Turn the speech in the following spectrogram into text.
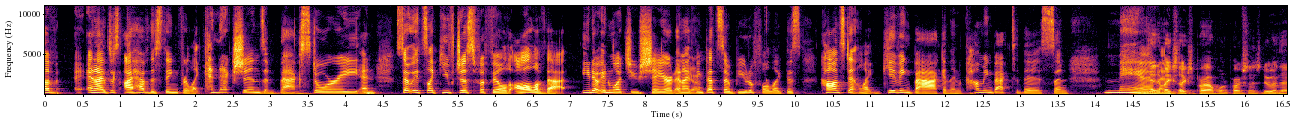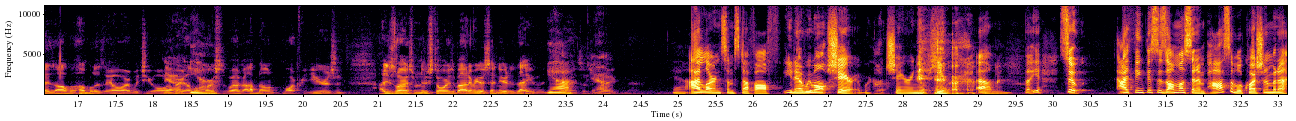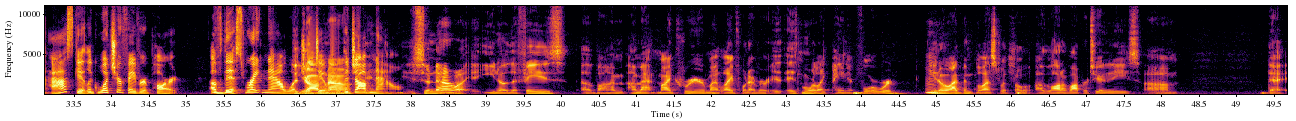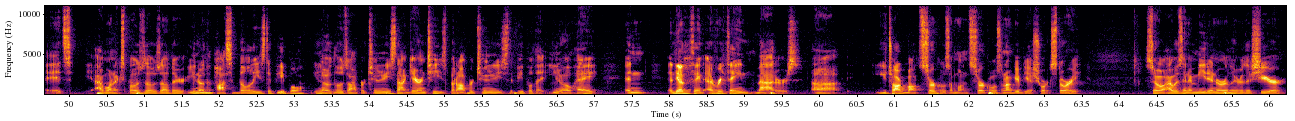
of and I just I have this thing for like connections and mm-hmm. backstory and so it's like you've just fulfilled all of that you know in what you shared and I Yeah. think that's so beautiful like this constant like giving back and then coming back to this and man And it makes it extra powerful when a person is doing that, as awful humble as they are, which you are Yeah. a very humble Yeah. person as well. I've known Mark for years, and I just learned some new stories about him here sitting here today. Yeah. learned, so it's Yeah. great. Yeah, I learned some stuff off. You know, we won't share it. We're not sharing it here. um, but yeah, so I think this is almost an impossible question. I'm going to ask it. Like, what's your favorite part of this right now? What The you're doing, now. the job now. So now, you know, the phase of I'm I'm at my career, my life, whatever, is, is more like paying it forward. You know, I've been blessed with a, a lot of opportunities. Um, that it's I want to expose those other, you know, the possibilities to people. You know, those opportunities, not guarantees, but opportunities to people that you know, hey, and and the other thing, everything matters. Uh, you talk about circles among circles, and I'll give you a short story. So I was in a meeting earlier this year,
